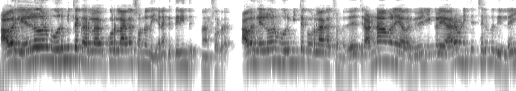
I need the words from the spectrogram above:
அவர்கள் எல்லோரும் ஒருமித்த குரலாக குரலாக சொன்னது எனக்கு தெரிந்து நான் சொல்றேன் அவர்கள் எல்லோரும் ஒருமித்த குரலாக சொன்னது திரு அண்ணாமலை அவர்கள் எங்களை அரவணைத்து செல்வதில்லை.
